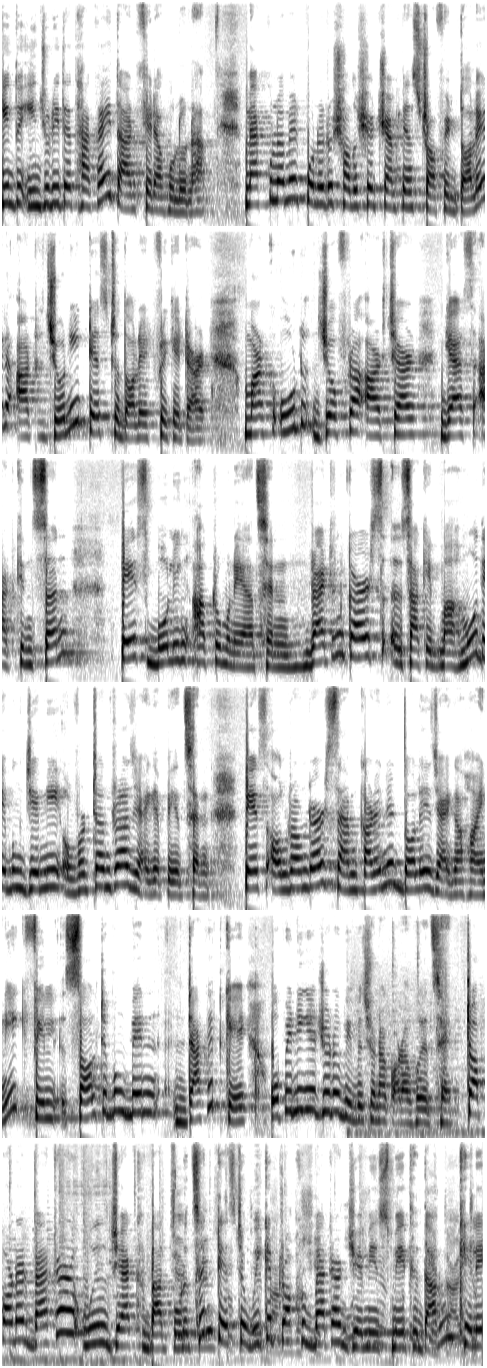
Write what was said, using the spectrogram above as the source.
কিন্তু ইঞ্জুরিতে থাকায় তার ফেরা হলো না। ম্যাককুলামের পনেরো সদস্যের চ্যাম্পিয়ন্স ট্রফির দলের আট জনই টেস্ট দলের cricketer. Mark Wood, Jofra Archer, Gus Atkinson pace bowling আক্রমণে আছেন। ব্রাইটন কার্স, সাকিব মাহমুদ এবং জেমি ওভারটনরা জায়গা পেয়েছেন। পেস অলরাউন্ডার স্যাম কারেনের দলে জায়গা হয়নি। ফিল সল্ট এবং বেন ডাকেটকে ওপেনিং এর জন্য বিবেচনা করা হয়েছে। Top order batter Will Jacks বাদ পড়েছেন। টেস্টে উইকেট রক্ষক ব্যাটার জেমি স্মিথ দারুণ খেলে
